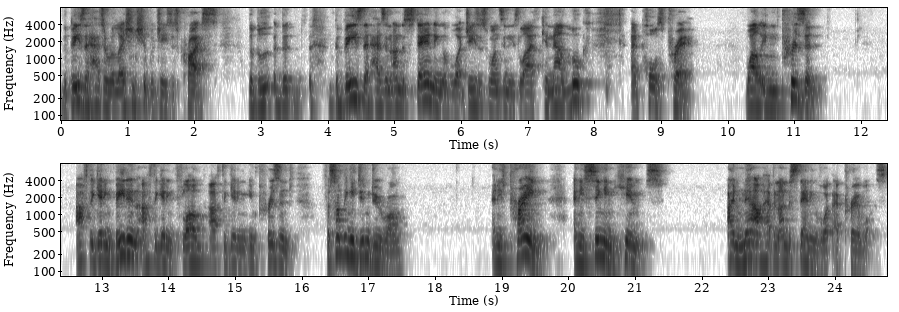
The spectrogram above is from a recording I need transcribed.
the bees that has a relationship with Jesus Christ, the, the, the bees that has an understanding of what Jesus wants in his life can now look at Paul's prayer while in prison after getting beaten, after getting flogged, after getting imprisoned for something he didn't do wrong. And he's praying and he's singing hymns. I now have an understanding of what that prayer was.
